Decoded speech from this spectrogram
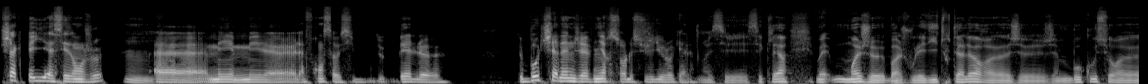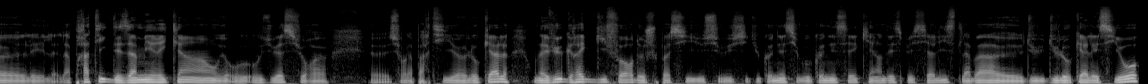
chaque pays a ses enjeux, mmh. mais, mais la France a aussi de belles de beaux challenges à venir sur le sujet du local. Oui, c'est clair. Mais moi, je, bah, je vous l'ai dit tout à l'heure, euh, j'aime beaucoup sur euh, la pratique des Américains hein, aux, US sur, euh, sur la partie locale. On a vu Greg Gifford, je ne sais pas si, tu connais, si vous connaissez, qui est un des spécialistes là-bas du, du, local SEO.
